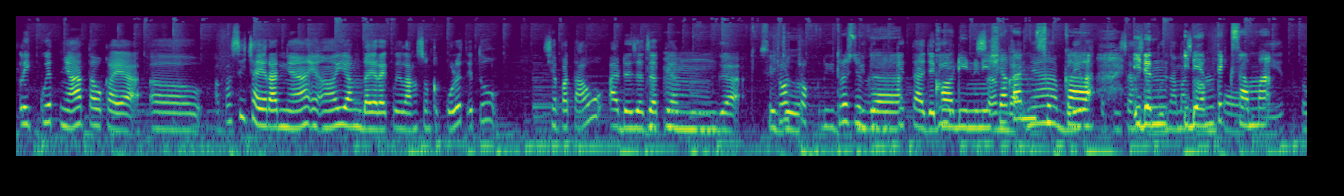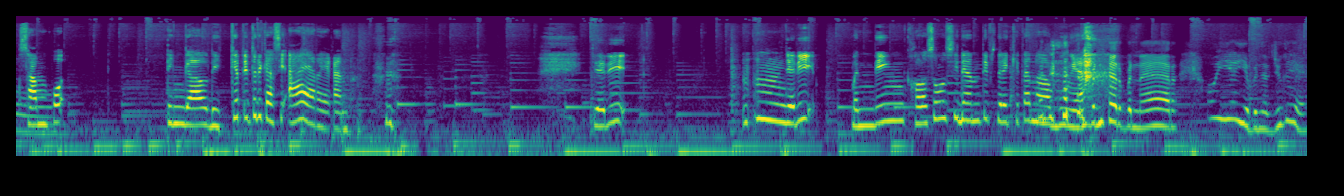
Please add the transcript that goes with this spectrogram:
liquidnya atau kayak eh, apa sih cairannya eh, yang directly langsung ke kulit itu siapa tahu ada zat-zat yang Mm-mm. nggak Setuju. cocok di, Terus di juga kita jadi kalau di Indonesia kan suka belilah terpisah iden- sabun sama identik sampo, sama gitu. sampo tinggal dikit itu dikasih air ya kan jadi mm-mm, jadi mending kalau solusi dan tips dari kita nabung ya. Bener-bener oh iya iya bener juga ya.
